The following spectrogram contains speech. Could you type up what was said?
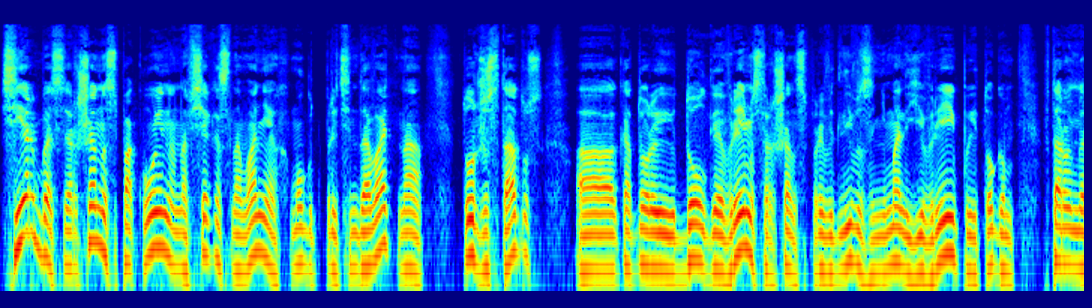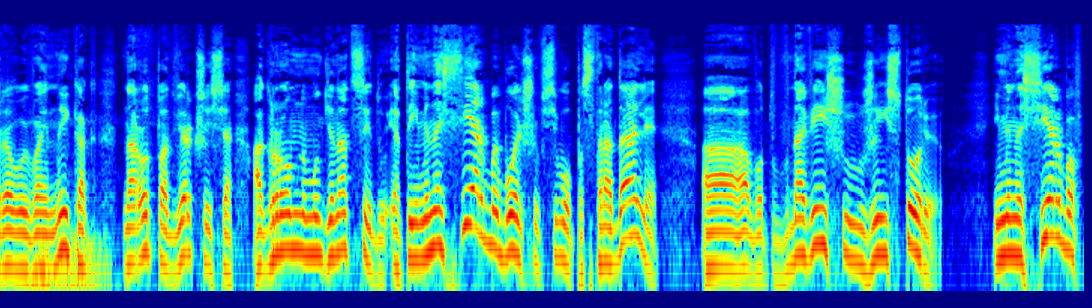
сербы совершенно спокойно на всех основаниях могут претендовать на тот же статус, а, который долгое время совершенно справедливо занимали евреи по итогам Второй мировой войны, как народ, подвергшийся огромному геноциду. Это именно сербы больше всего пострадали а, вот, в новейшую уже историю. Именно сербов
